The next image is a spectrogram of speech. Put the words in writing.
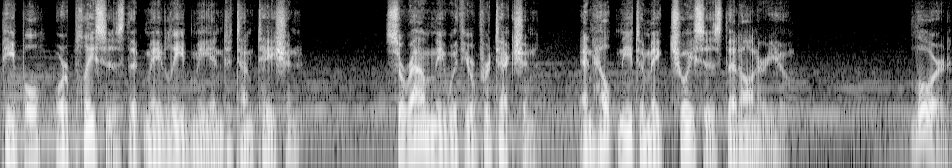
people, or places that may lead me into temptation. Surround me with your protection and help me to make choices that honor you. Lord,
